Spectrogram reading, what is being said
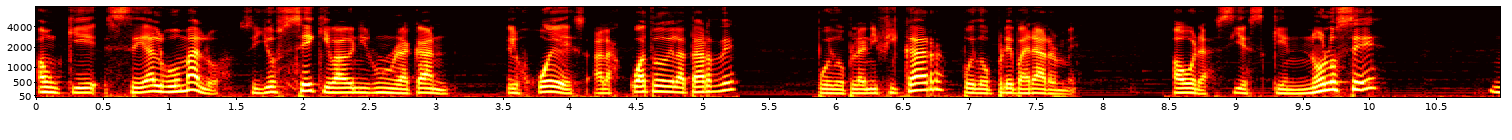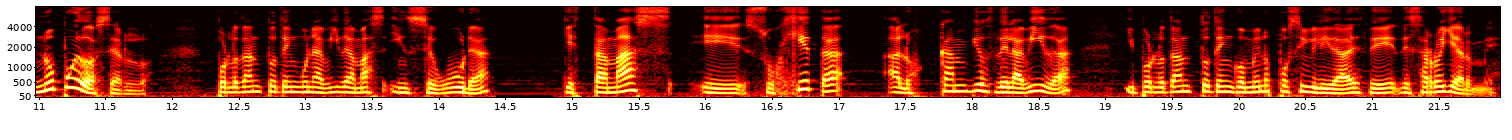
Aunque sea algo malo, si yo sé que va a venir un huracán el jueves a las 4 de la tarde, puedo planificar, puedo prepararme. Ahora, si es que no lo sé, no puedo hacerlo. Por lo tanto, tengo una vida más insegura, que está más eh, sujeta a los cambios de la vida y por lo tanto tengo menos posibilidades de desarrollarme.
